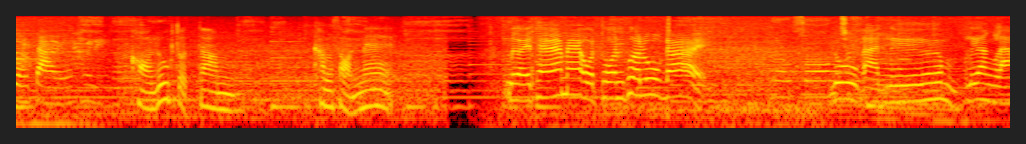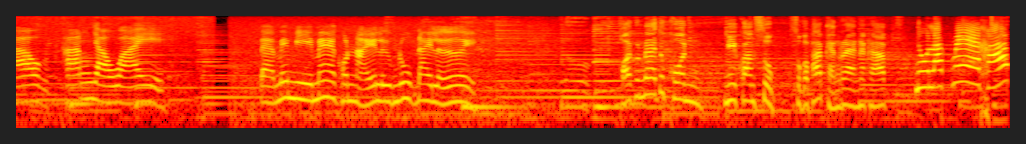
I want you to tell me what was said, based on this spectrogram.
ดวงใจ ขอลูกจดจำคำสอนแม่ เหนื่อยแท้แม่อดทนเพื่อลูกได้ ลูกอาจลืม เรื่องราวครั้งเยาว์วัยแต่ไม่มีแม่คนไหนลืมลูกได้เลย ขอให้คุณแม่ทุกคนมีความสุขสุขภาพแข็งแรงนะครับ หนูรักแม่ครับ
